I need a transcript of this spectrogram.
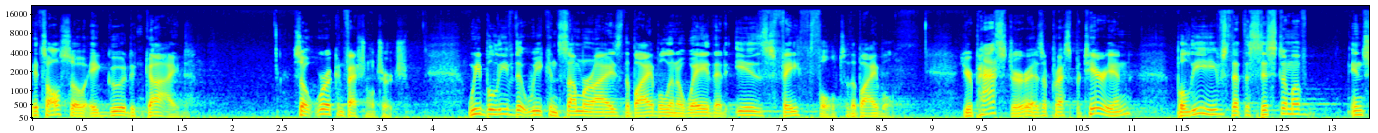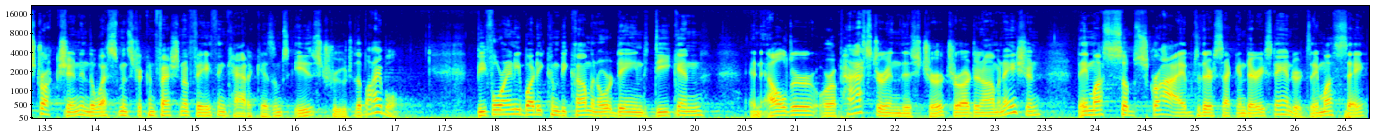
it's also a good guide. So we're a confessional church. We believe that we can summarize the Bible in a way that is faithful to the Bible. Your pastor, as a Presbyterian, believes that the system of instruction in the Westminster Confession of Faith and Catechisms is true to the Bible. Before anybody can become an ordained deacon, an elder, or a pastor in this church or our denomination, they must subscribe to their secondary standards. They must say,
